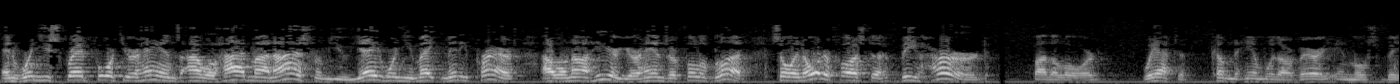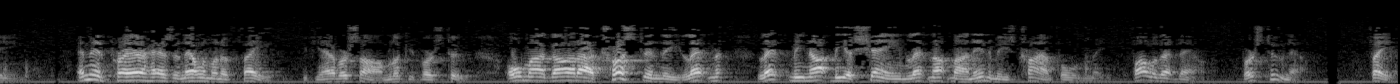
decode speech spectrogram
And when you spread forth your hands, I will hide mine eyes from you. Yea, when you make many prayers, I will not hear. Your hands are full of blood. So, in order for us to be heard by the Lord, we have to come to Him with our very inmost being. And then prayer has an element of faith. If you have our psalm, look at verse 2. Oh my God, I trust in Thee. Let, Let me not be ashamed. Let not mine enemies triumph over me. Follow that down. Verse 2 now. Faith.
